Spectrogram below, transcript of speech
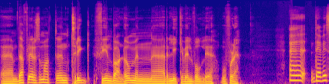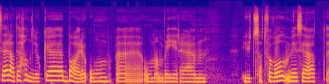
Eh, Det er flere som har hatt en trygg, fin barndom, men er likevel voldelige. Hvorfor det? Eh, det vi ser, er at det handler jo ikke bare om eh, om man blir eh, utsatt for vold. Vi ser at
